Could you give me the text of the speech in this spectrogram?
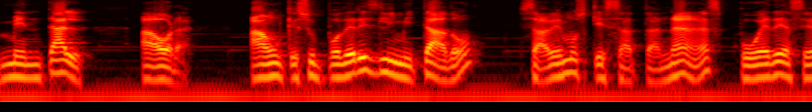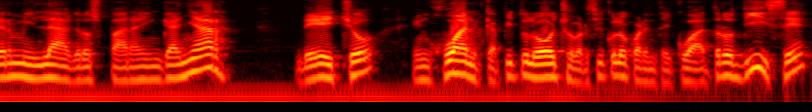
mental. Ahora, aunque su poder es limitado, sabemos que Satanás puede hacer milagros para engañar. De hecho, en Juan capítulo 8, versículo 44, dice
